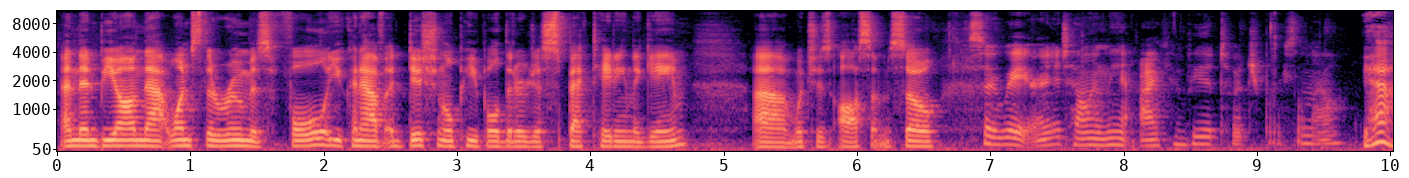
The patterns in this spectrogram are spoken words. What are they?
and then beyond that, once the room is full, you can have additional people that are just spectating the game. Um, which is awesome. So so wait are you telling me i can be a twitch person now yeah,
